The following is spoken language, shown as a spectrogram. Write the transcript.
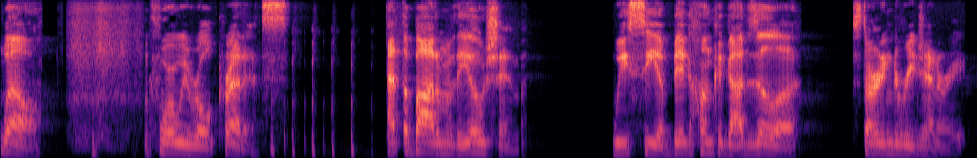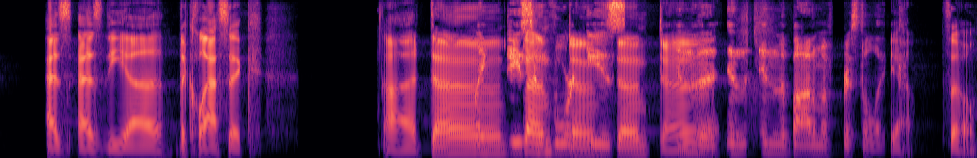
Well, before we roll credits, at the bottom of the ocean, we see a big hunk of Godzilla starting to regenerate. as as the uh the classic uh dun, Like Jason dun, Voorhees dun, dun, in the in in the bottom of Crystal Lake. Yeah. so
